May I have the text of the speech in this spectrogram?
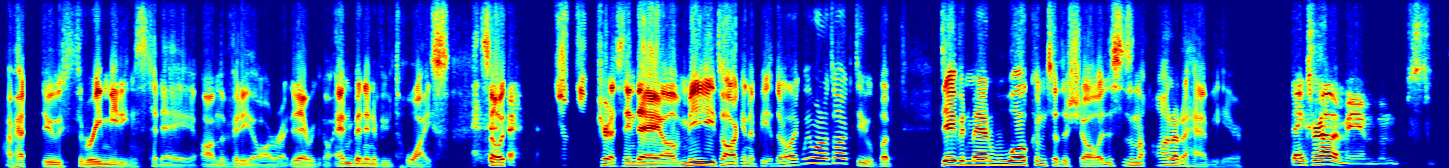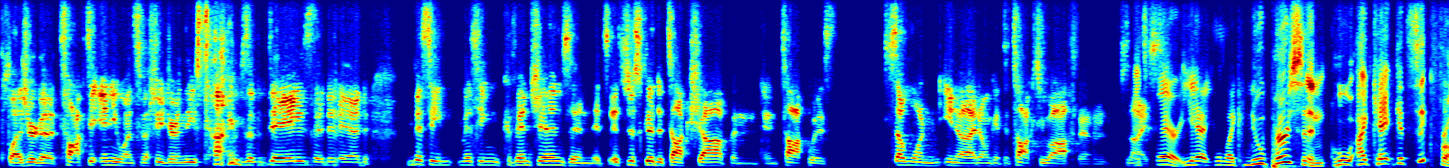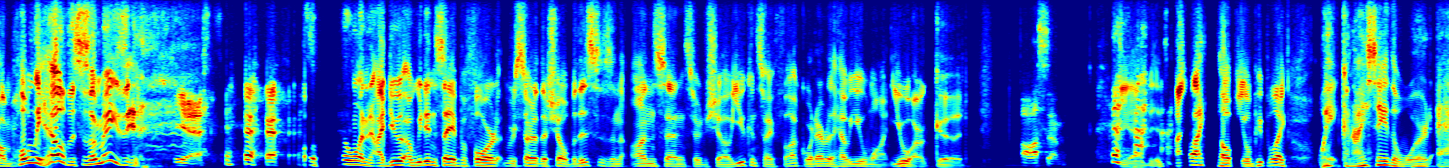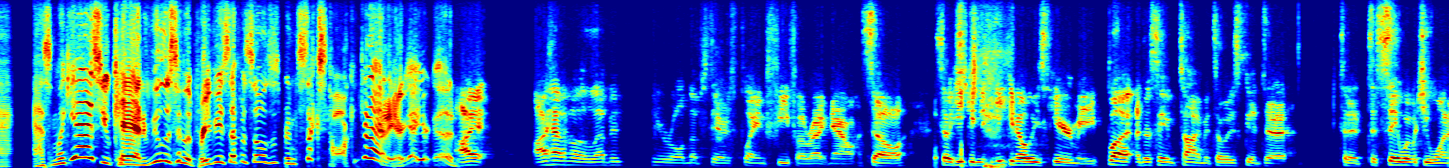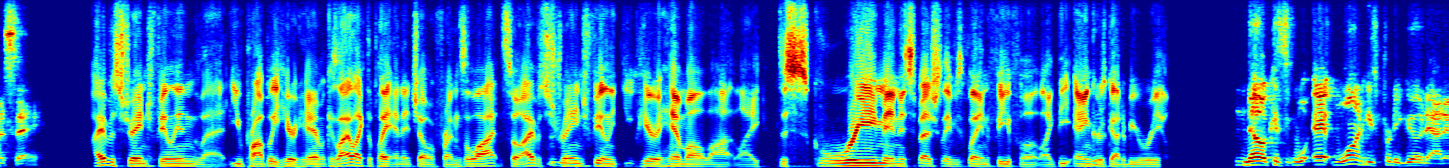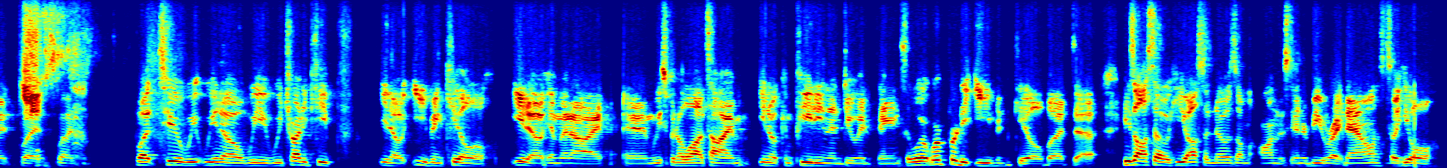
I've had to do three meetings today on the video already. There we go, and been interviewed twice. So interesting day of me talking to people. They're like, "We want to talk to you," but David, man, welcome to the show. This is an honor to have you here. Thanks for having me. It's a pleasure to talk to anyone, especially during these times of days and, and missing missing conventions. And it's it's just good to talk shop and, and talk with someone you know I don't get to talk to often. It's nice. It's fair. Yeah, you're like new person who I can't get sick from. Holy hell, this is amazing. Yeah. one, I do. We didn't say it before we started the show, but this is an uncensored show. You can say fuck whatever the hell you want. You are good. Awesome yeah, I like to help people. People like, wait, can I say the word ass? I'm like, yes, you can. If you listen to the previous episodes, it's been sex talk. Get out of here. Yeah, you're good. I I have an 11 year old upstairs playing FIFA right now, so so he can he can always hear me. But at the same time, it's always good to to to say what you want to say. I have a strange feeling that you probably hear him because I like to play NHL with friends a lot. So I have a mm-hmm. strange mm-hmm. feeling you hear him a lot, like just screaming, especially if he's playing FIFA. Like the anger's got to be real. No, because at one he's pretty good at it, but but but two we, we you know we we try to keep you know even kill you know him and I, and we spend a lot of time you know competing and doing things. So we're we're pretty even kill. But uh, he's also he also knows I'm on this interview right now, so he'll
